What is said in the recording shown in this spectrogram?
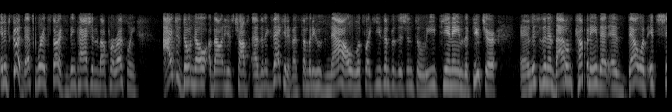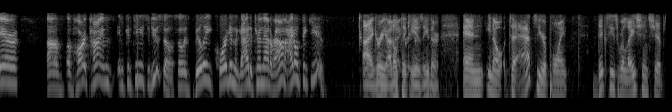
and it's good. That's where it starts. Is being passionate about pro wrestling. I just don't know about his chops as an executive, as somebody who's now looks like he's in position to lead TNA into the future. And this is an embattled company that has dealt with its share of, of hard times and continues to do so. So is Billy Corgan the guy to turn that around? I don't think he is. I agree. I don't think he is either. And, you know, to add to your point, Dixie's relationships,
